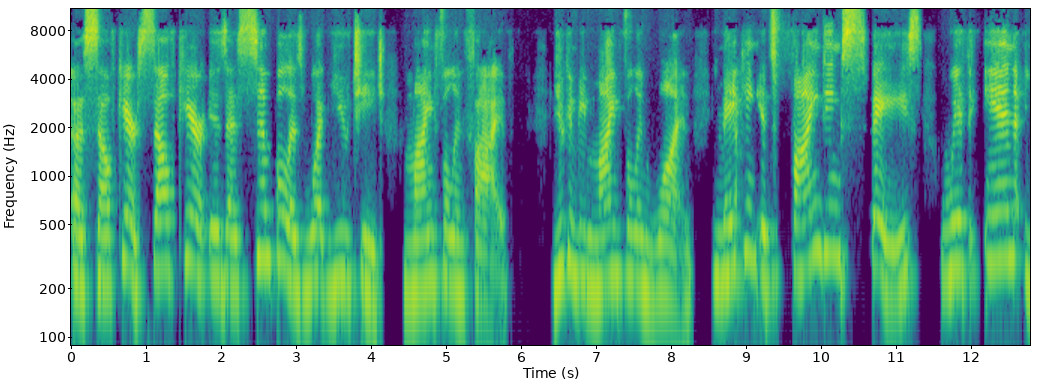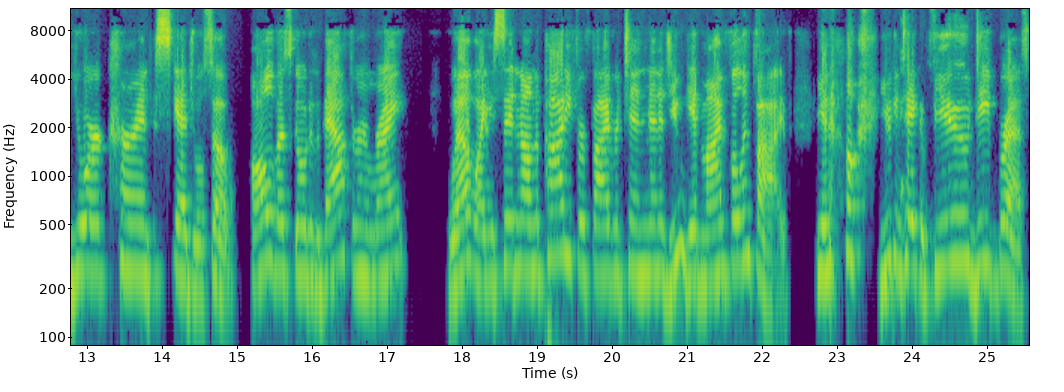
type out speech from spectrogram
uh, self care. Self care is as simple as what you teach mindful in five. You can be mindful in one, making it's finding space within your current schedule. So all of us go to the bathroom, right? Well, while you're sitting on the potty for five or 10 minutes, you can get mindful in five. You know, you can take a few deep breaths.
